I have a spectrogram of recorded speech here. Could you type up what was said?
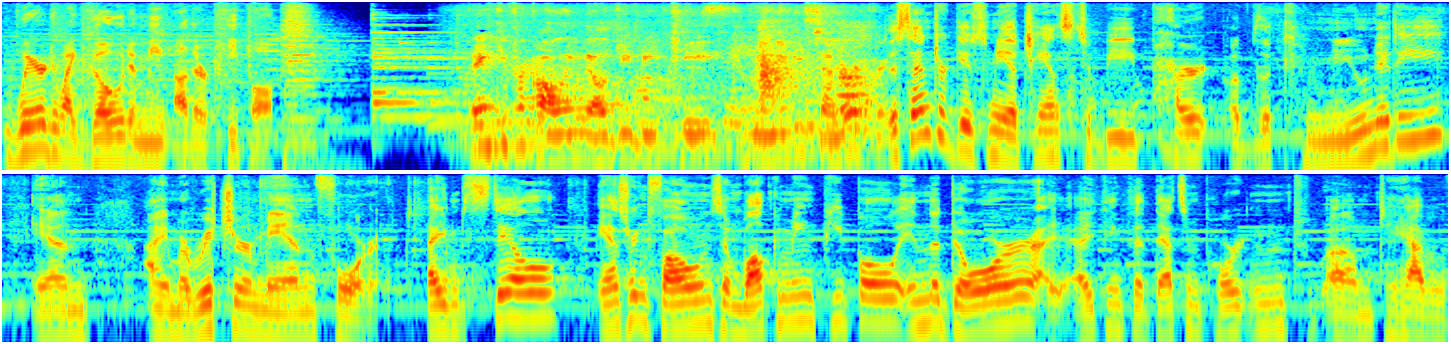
Where do I go to meet other people? Thank you for calling the LGBT Community Center. The center gives me a chance to be part of the community, and I'm a richer man for it. I'm still answering phones and welcoming people in the door. I, I think that that's important um, to have a,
